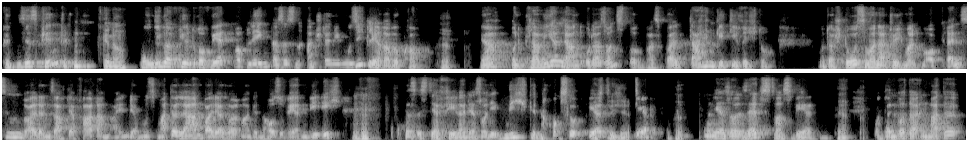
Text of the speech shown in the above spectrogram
für dieses Kind. Genau. Und lieber viel drauf Wert drauf legen, dass es einen anständigen Musiklehrer bekommt. Ja. ja, und Klavier lernt oder sonst irgendwas, weil dahin geht die Richtung. Und da stoßen wir natürlich manchmal auf Grenzen, weil dann sagt der Vater, nein, der muss Mathe lernen, weil der soll mal genauso werden wie ich. Das ist der Fehler. Der soll eben nicht genauso werden Richtig, wie er. Ja. Und er soll selbst was werden. Ja. Und dann wird er in Mathe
